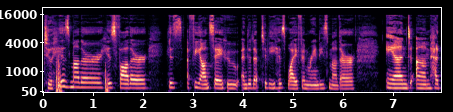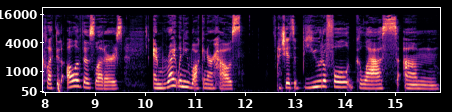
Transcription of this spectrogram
to his mother, his father, his fiance, who ended up to be his wife and Randy's mother, and um, had collected all of those letters. And right when you walk in her house, she has a beautiful glass. Um,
